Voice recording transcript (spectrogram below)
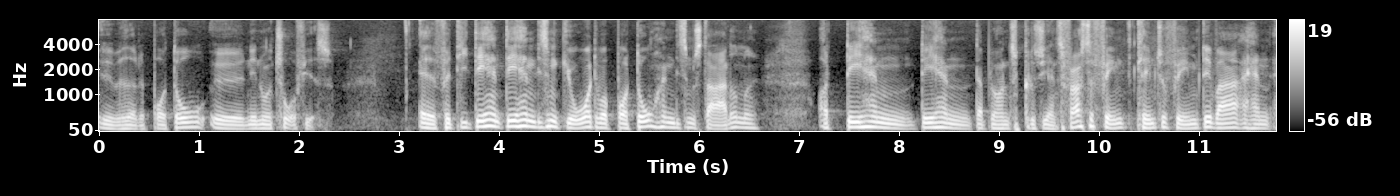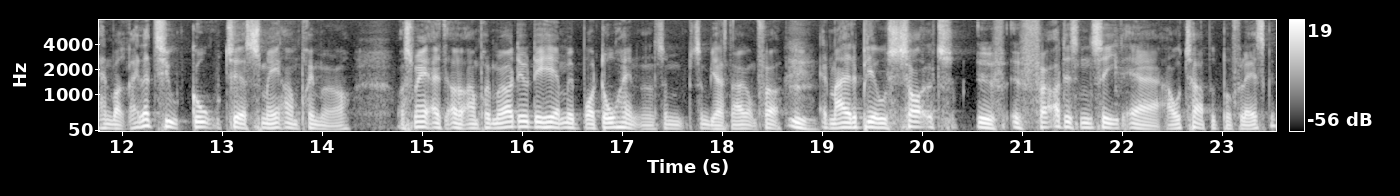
øh, hvad hedder det, Bordeaux øh, 1982. Øh, fordi det han, det han ligesom gjorde, det var Bordeaux, han ligesom startede med. Og det han, det han, der blev hans, kan du sige, hans første fame, claim to fame, det var, at han, han var relativt god til at smage en primør. Og, smag, at, og en primør, det er jo det her med Bordeaux-handel, som, som vi har snakket om før. Mm. At meget af det bliver jo solgt, øh, øh, før det sådan set er aftappet på flaske.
